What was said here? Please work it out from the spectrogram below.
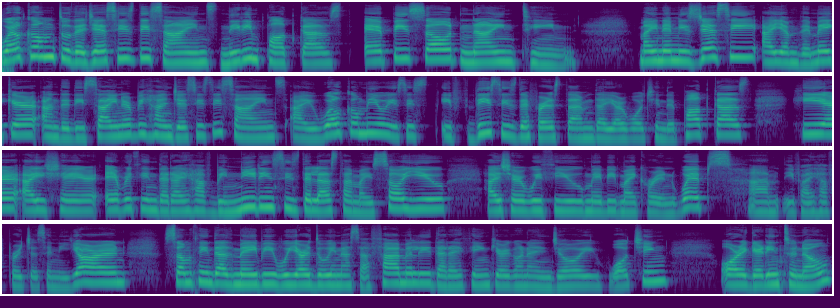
Welcome to the Yessy's Designs Knitting Podcast, episode 19. My name is Yessy. I am the maker and the designer behind Yessy's Designs. I welcome you if this is the first time that you're watching the podcast. Here I share everything that I have been knitting since the last time I saw you. I share with you maybe my current WIPs, um, if I have purchased any yarn, something that maybe we are doing as a family that I think you're going to enjoy watching or getting to know.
